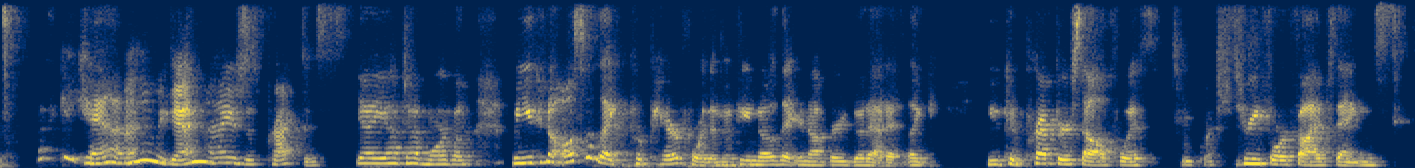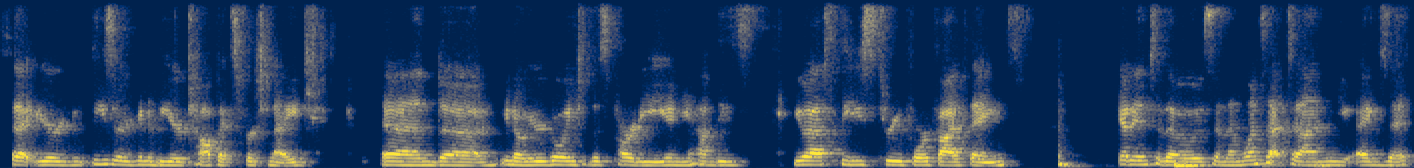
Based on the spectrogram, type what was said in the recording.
I think you can. I think we can. I think it's just practice. Yeah, you have to have more of them. But you can also like prepare for them if you know that you're not very good at it. Like you could prep yourself with Some questions. three, four, five things that you're these are going to be your topics for tonight. And uh, you know, you're going to this party and you have these, you ask these three, four, five things, get into those. And then once that's done, you exit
